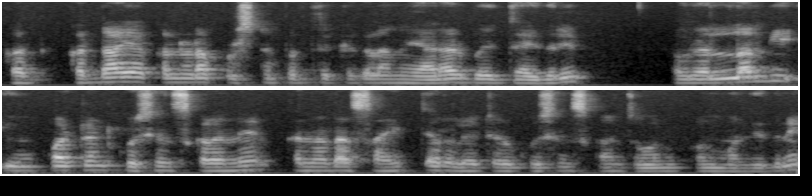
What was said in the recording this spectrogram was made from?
ಕಡ್- ಕಡ್ಡಾಯ ಕನ್ನಡ ಪ್ರಶ್ನೆ ಪತ್ರಿಕೆಗಳನ್ನು ಯಾರ್ಯಾರು ಬರೀತಾ ಇದ್ರಿ, ಅವರೆಲ್ಲರಿಗೂ ಇಂಪಾರ್ಟೆಂಟ್ ಕ್ವಶನ್ಸ್ಗಳನ್ನೇ ಕನ್ನಡ ಸಾಹಿತ್ಯ ರಿಲೇಟೆಡ್ ಕ್ವಶನ್ಸ್ಗಳನ್ನ ತೊಗೊಂಡ್ಕೊಂಡು ಬಂದಿದ್ದೀನಿ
